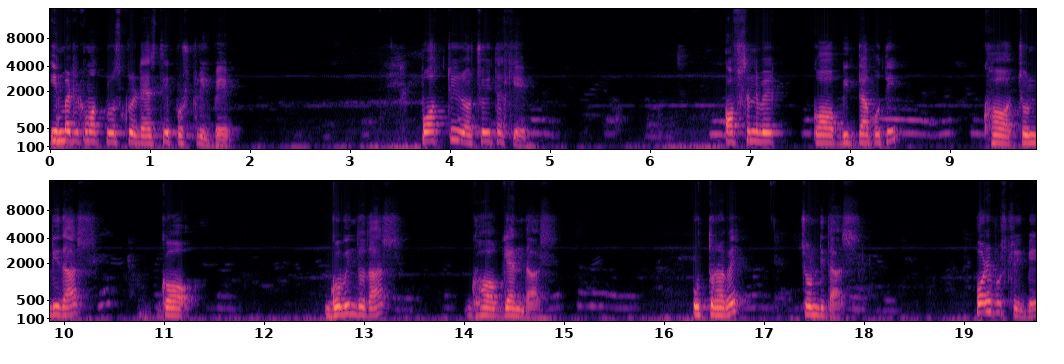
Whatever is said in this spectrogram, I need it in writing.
ইনভার্টার কমা ক্লোজ করে ড্যাশ দিয়ে প্রশ্ন লিখবে পত্রী রচয়িতাকে অপশান নেবে ক বিদ্যাপতি, খ চণ্ডীদাস, গ গোবিন্দ দাস ঘ জ্ঞান দাস উত্তর হবে চণ্ডীদাস। পরে প্রশ্ন লিখবে,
